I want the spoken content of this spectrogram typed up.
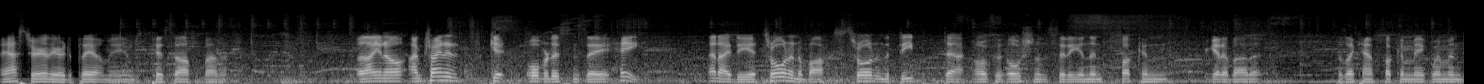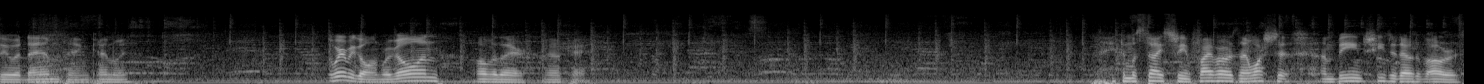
I asked her earlier to play with me. I'm just pissed off about it. But I, you know, I'm trying to get over this and say, hey, that idea, throw it in a box, throw it in the deep ocean of the city, and then fucking forget about it. Because I can't fucking make women do a damn thing, can we? So where are we going? We're going over there. Okay. The Mustai stream, five hours, and I watched it. I'm being cheated out of hours.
